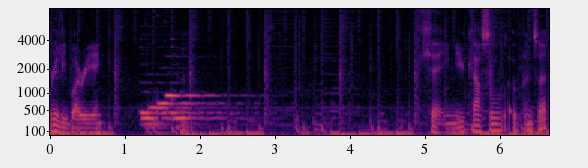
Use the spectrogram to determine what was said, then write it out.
Really worrying. Okay, Newcastle opens up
